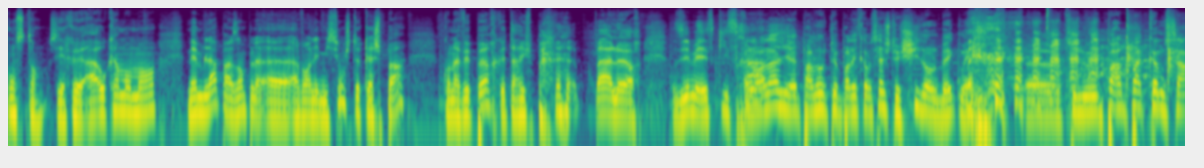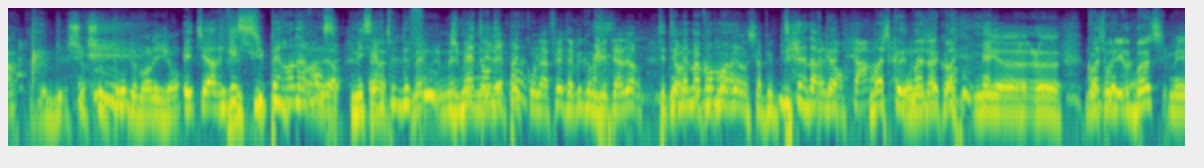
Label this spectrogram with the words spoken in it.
constant. C'est-à-dire qu'à aucun moment, même là, par exemple, euh, avant l'émission, je te cache pas qu'on avait peur que tu n'arrives pas, pas à l'heure. On se disait, mais est-ce qu'il sera. Alors là, pardon de te parler comme ça, je te chie dans le bec, mec. Euh, tu ne me parles pas comme ça, de- sur ce ton devant les gens. et tu es arrivé Je super en avance. Mais c'est un Euh, truc de fou. même- je m'y même attendais les répètes pas. qu'on a fait, t'as vu comme j'étais à l'heure T'étais Non, même avant moi. bien, ça fait plus d'arriver en retard. Moi, je- on moi, est d'accord. Mais Moi, quand on est le boss, mais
